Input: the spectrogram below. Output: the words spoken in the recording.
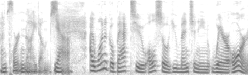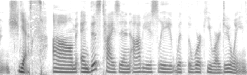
important items. yeah. I want to go back to also you mentioning wear orange. Yes. Um, and this ties in obviously with the work you are doing.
